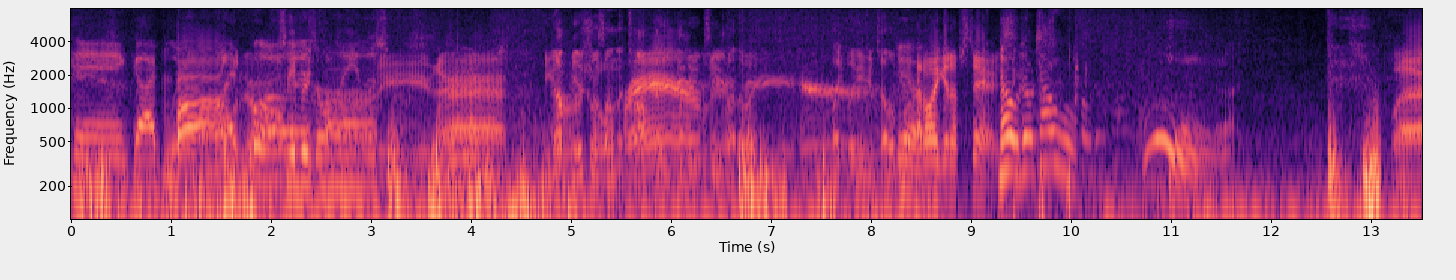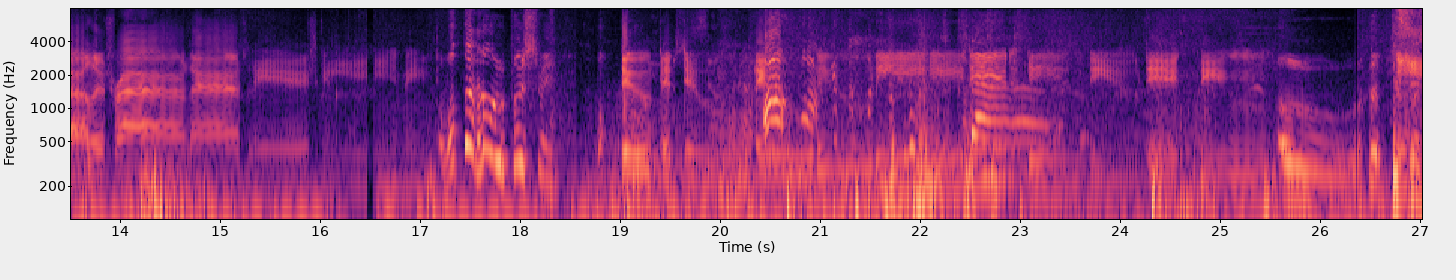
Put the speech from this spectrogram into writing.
think I blew my foot. Sabers only in this. You got vehicles on the top that you can do too, by the way. Like, look at your teleport. Yeah. How do I get upstairs? No, don't tell. Ooh. Well, they're tirelessly scheming. What the hell? Who pushed me? do do do oh, do do do no. do do do. Oh, this is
